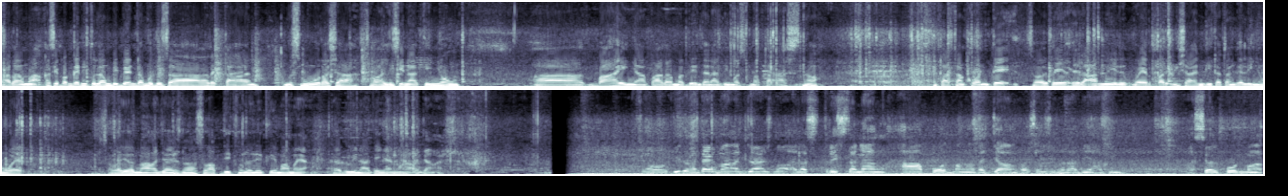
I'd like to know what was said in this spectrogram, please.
Para ma, kasi pag ganito lang bibenta mo doon sa rektahan, mas mura siya. So alisin natin yung ah, bahay niya para mabenta natin mas mataas, no? Mataas ng konti. So kailangan may wire pa rin siya, hindi tatanggalin yung wire. So ayun mga kadyangers, no? So update ko ulit kayo mamaya. Gagawin natin yan mga kadyangers. So, dito lang tayo mga ka-junkers, no? Alas 3 na ng hapon, mga ka-junkers. So, simulan natin yung ating uh, cellphone, mga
